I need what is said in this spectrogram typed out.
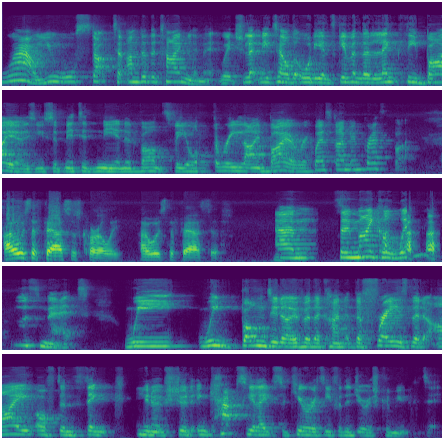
Wow, you all stuck to under the time limit, which let me tell the audience, given the lengthy bios you submitted me in advance for your three line bio request, I'm impressed by. I was the fastest, Carly. I was the fastest. Um, so Michael, when we first met, we we bonded over the kind of the phrase that I often think, you know, should encapsulate security for the Jewish community,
